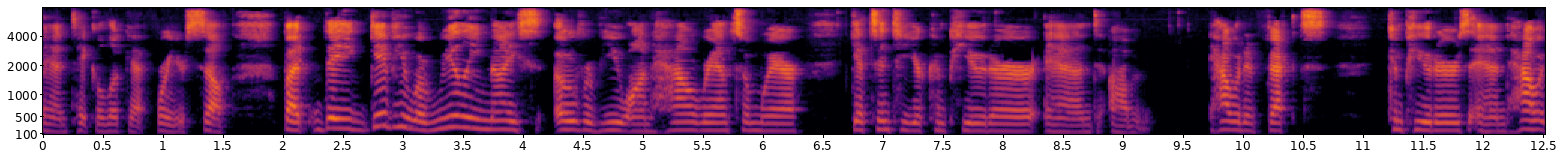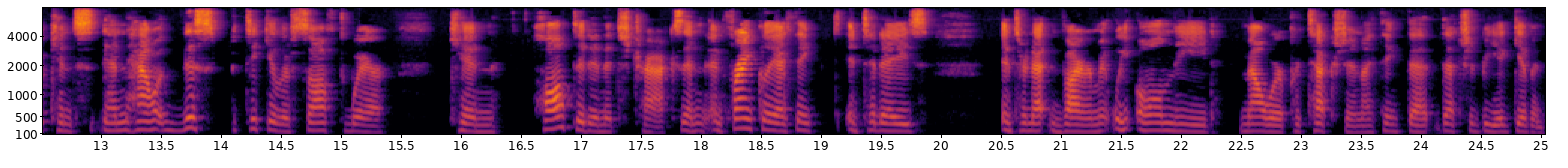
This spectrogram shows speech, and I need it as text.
and take a look at for yourself. But they give you a really nice overview on how ransomware gets into your computer and um, how it affects computers and how it can and how this particular software can halt it in its tracks. And, and frankly, I think in today's internet environment, we all need malware protection. I think that that should be a given.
